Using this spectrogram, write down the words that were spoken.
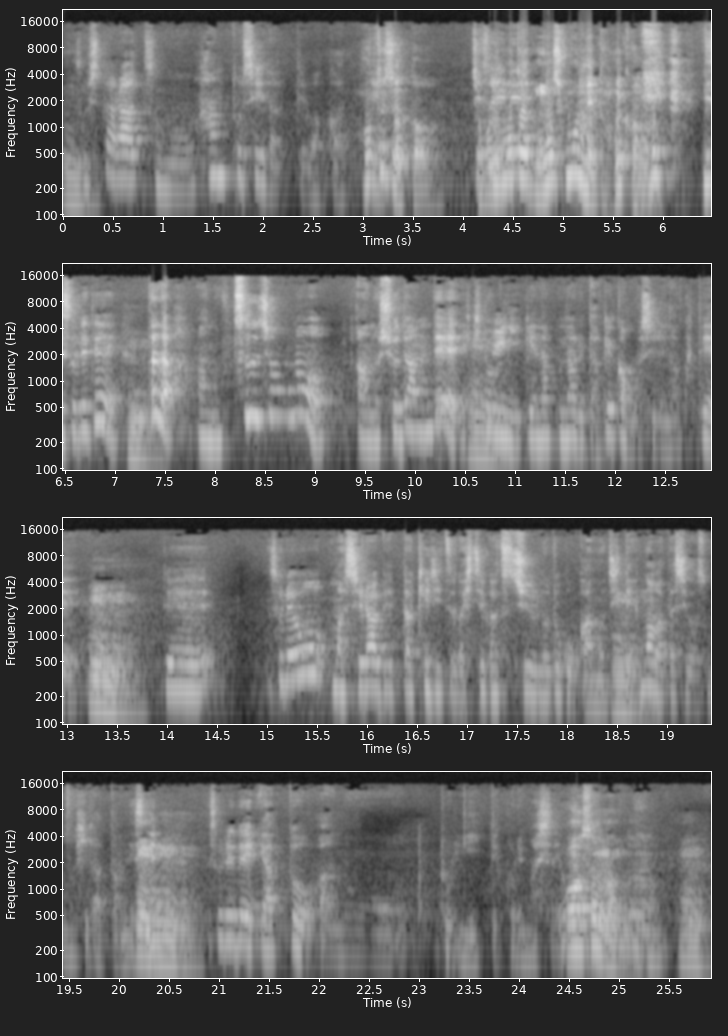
うんそしたら、その、半年だって分かって。半年だった？じゃあ、それまた申し込まないとダメかな？え？で、それで、うんただ、あの、通常の、あの、手段で引き取りに行けなくなるだけかもしれなくて、うん。で、それを、まあ、調べた期日が7月中のどこかの時点がうん私はその日だったんですね。んそれで、やっと、あの、取りに行ってこれましたうん。よ。ああ、そうなんだ。うんうん。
